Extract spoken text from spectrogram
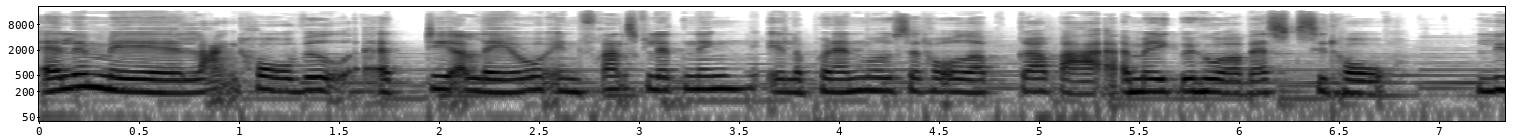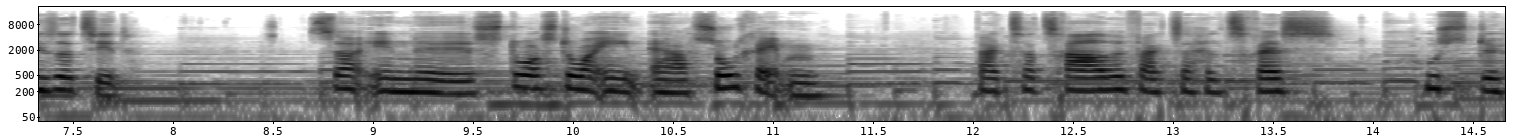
Alle med langt hår ved, at det at lave en fransk letning, eller på en anden måde sætte håret op, gør bare, at man ikke behøver at vaske sit hår lige så tit. Så en øh, stor, stor en er solcremen. Faktor 30, faktor 50. Husk det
